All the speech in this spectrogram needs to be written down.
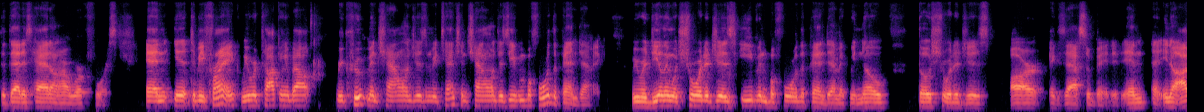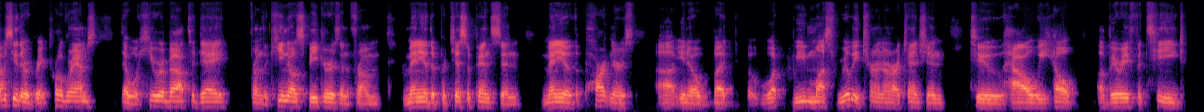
that that has had on our workforce. And it, to be frank, we were talking about recruitment challenges and retention challenges even before the pandemic. We were dealing with shortages even before the pandemic. We know those shortages are exacerbated. And, uh, you know, obviously there are great programs that we'll hear about today from the keynote speakers and from many of the participants and many of the partners, uh, you know, but what we must really turn our attention to how we help a very fatigued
